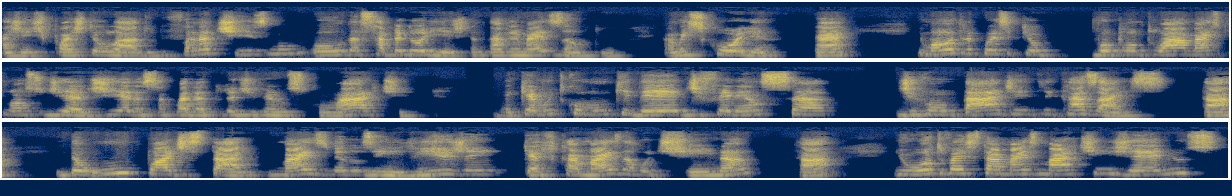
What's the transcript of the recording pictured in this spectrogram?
A gente pode ter o lado do fanatismo ou da sabedoria, de tentar ver mais amplo. É uma escolha, né? E uma outra coisa que eu vou pontuar mais para o nosso dia a dia, dessa quadratura de Vênus com Marte, é que é muito comum que dê diferença de vontade entre casais, tá? Então, um pode estar mais Vênus em Virgem, quer ficar mais na rotina, tá? E o outro vai estar mais Marte em Gêmeos,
